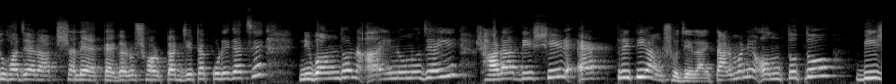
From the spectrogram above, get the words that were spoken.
দু হাজার আট সালে এক এগারো সরকার যেটা করে গেছে, নিবন্ধন আইন অনুযায়ী সারা দেশের এক তৃতীয়াংশ জেলায়, তার মানে অন্তত বিশ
